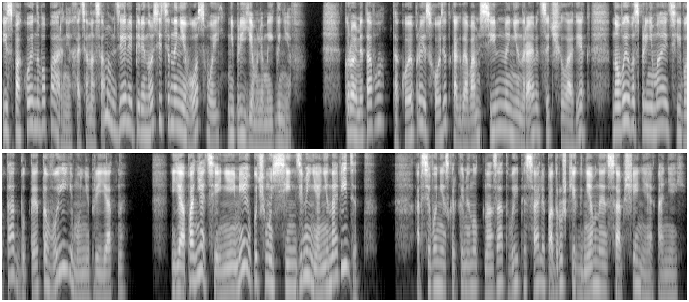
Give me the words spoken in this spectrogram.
и спокойного парня, хотя на самом деле переносите на него свой неприемлемый гнев. Кроме того, такое происходит, когда вам сильно не нравится человек, но вы воспринимаете его так, будто это вы ему неприятны. Я понятия не имею, почему Синди меня ненавидит. А всего несколько минут назад вы писали подружке гневное сообщение о ней.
